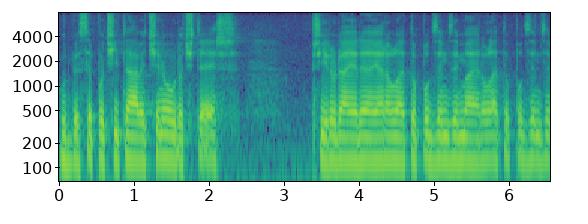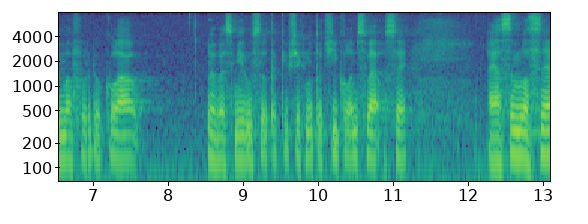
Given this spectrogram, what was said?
Hudby se počítá většinou do čtyř, příroda jede jaro, léto, podzim, zima, jaro, léto, podzim, zima, furt dokola. Ve vesmíru se taky všechno točí kolem své osy. A já jsem vlastně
